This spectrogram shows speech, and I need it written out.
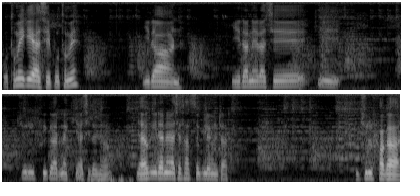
প্রথমে কে আছে? প্রথমে ইরান, ইরানের আছে কি? জুলফিকার না কি আছে যাই হোক যাই হোক, ইরানের আছে সাতশো কিলোমিটার। জুলফাগার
